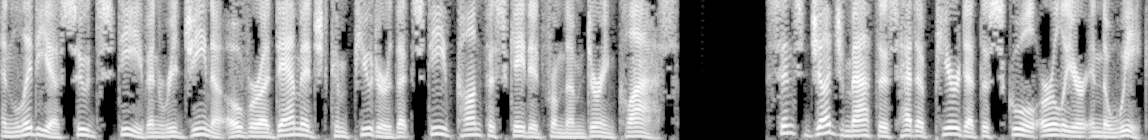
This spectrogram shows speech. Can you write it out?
and Lydia sued Steve and Regina over a damaged computer that Steve confiscated from them during class. Since Judge Mathis had appeared at the school earlier in the week,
